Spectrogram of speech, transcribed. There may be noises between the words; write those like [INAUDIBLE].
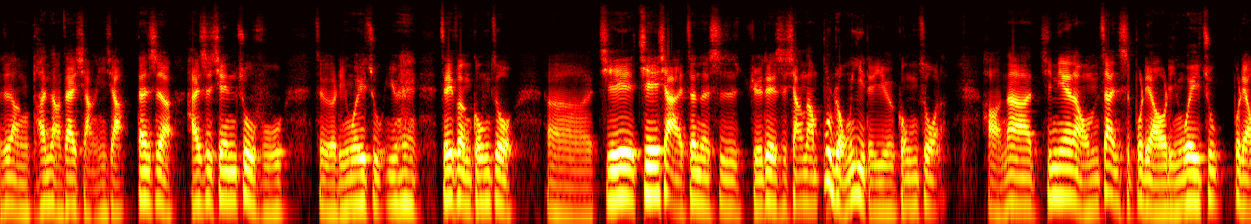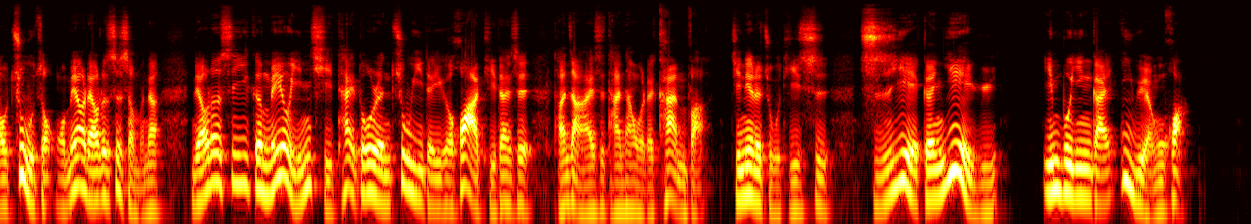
让团长再想一下。但是啊，还是先祝福这个林威柱，因为 [LAUGHS] 这份工作，呃，接接下来真的是绝对是相当不容易的一个工作了。好，那今天呢，我们暂时不聊林威柱，不聊柱总，我们要聊的是什么呢？聊的是一个没有引起太多人注意的一个话题，但是团长还是谈谈我的看法。今天的主题是职业跟业余应不应该一元化？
